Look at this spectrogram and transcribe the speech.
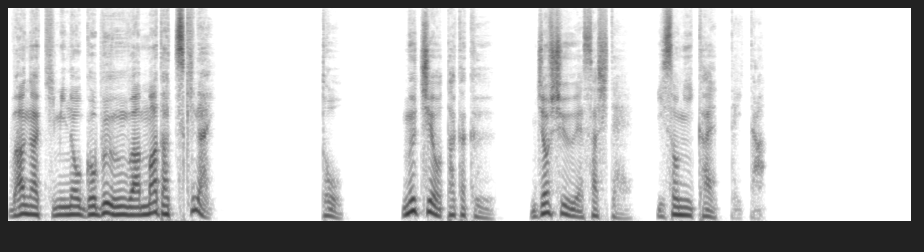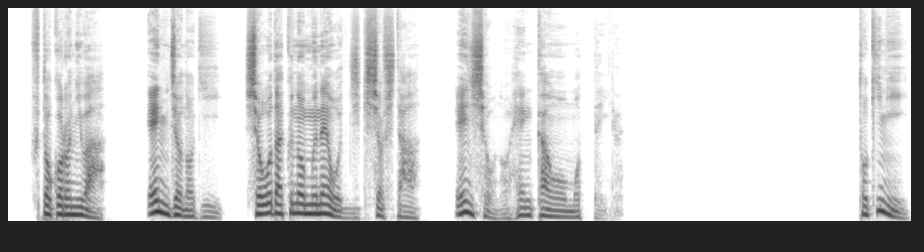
我が君のご武運はまだ尽きない。と、鞭を高く、助手へ刺して急ぎ帰っていた。懐には、援助の儀、承諾の旨を直書した袁紹の返還を持っている。時に、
